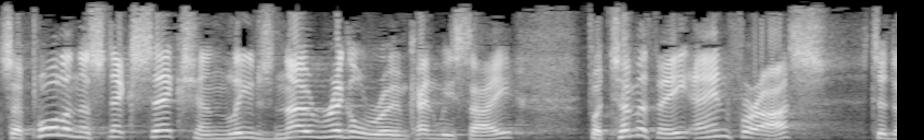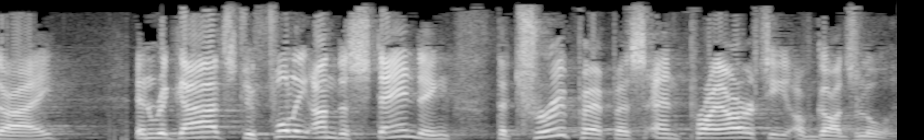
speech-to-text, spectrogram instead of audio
So, Paul in this next section leaves no wriggle room, can we say, for Timothy and for us today in regards to fully understanding the true purpose and priority of God's law.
